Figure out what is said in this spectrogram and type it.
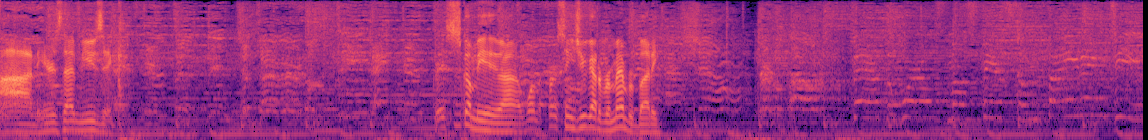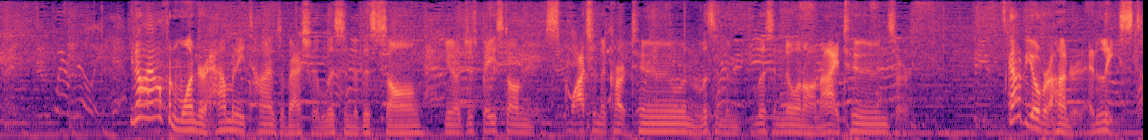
Ah, and here's that music. This is going to be uh, one of the first things you got to remember, buddy. You know, I often wonder how many times I've actually listened to this song. You know, just based on watching the cartoon, listening listening to it on iTunes, or it's got to be over hundred at least.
